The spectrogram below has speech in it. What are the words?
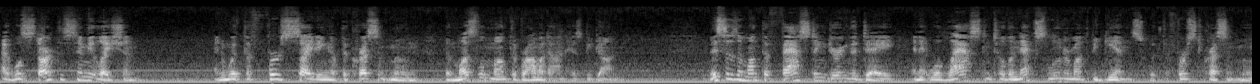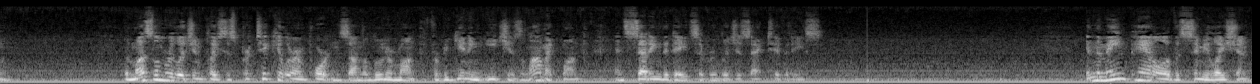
I will start the simulation and with the first sighting of the crescent moon, the Muslim month of Ramadan has begun. This is a month of fasting during the day, and it will last until the next lunar month begins with the first crescent moon. The Muslim religion places particular importance on the lunar month for beginning each Islamic month and setting the dates of religious activities. In the main panel of the simulation,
